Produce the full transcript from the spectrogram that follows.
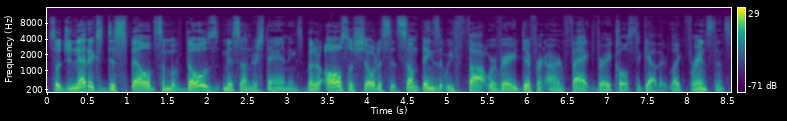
So genetics dispelled some of those misunderstandings, but it also showed us that some things that we thought were very different are in fact very close together. Like for instance,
